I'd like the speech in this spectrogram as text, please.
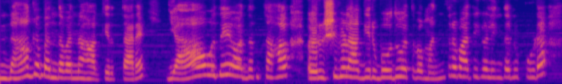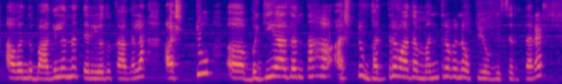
ನಾಗಬಂಧವನ್ನ ಹಾಕಿರ್ತಾರೆ. ಯಾವುದೇ ಆದಂತಹ ಋಷಿಗಳಾಗಿರ್ಬೋದು ಅಥವಾ ಮಂತ್ರವಾದಿಗಳಿಂದನೂ ಕೂಡ ಆ ಒಂದು ಬಾಗಿಲನ್ನು ತೆರೆಯೋದಕ್ಕಾಗಲ್ಲ. ಅಷ್ಟು ಬಗೆಯಾದಂತಹ ಅಷ್ಟು ಭದ್ರವಾದ ಮಂತ್ರವನ್ನ ಉಪಯೋಗಿಸಿರ್ತಾರೆ.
